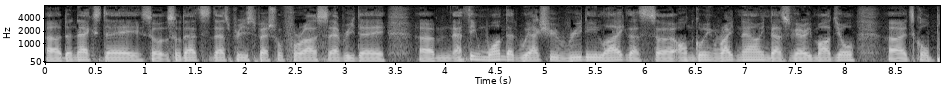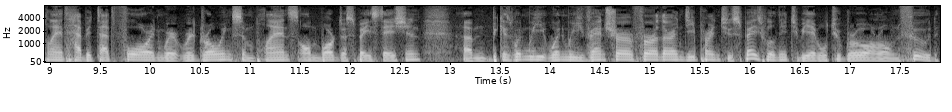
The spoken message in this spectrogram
uh, the next day. So, so that's that's pretty special for us every day. Um, I think one that we actually really like that's uh, ongoing right now in that very module. Uh, it's called Plant Habitat 4, and we're, we're growing some plants on board the space station um, because when we when we venture further and deeper into space, we'll need to be able to grow our own food.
